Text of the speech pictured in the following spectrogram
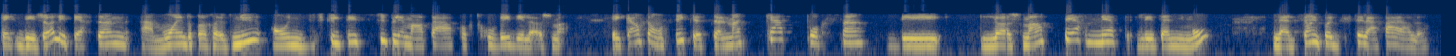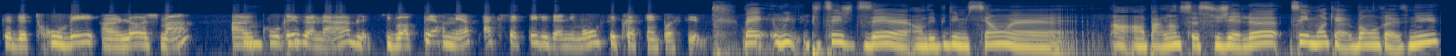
Fait que déjà, les personnes à moindre revenu ont une difficulté supplémentaire pour trouver des logements. Et quand on sait que seulement 4% des logements permettent les animaux, l'addition n'est pas difficile à faire là, que de trouver un logement à un mm. coût raisonnable qui va permettre d'accepter les animaux, c'est presque impossible. Ben oui, puis tu sais, je disais euh, en début d'émission euh, en, parlant de ce sujet-là, tu sais, moi qui ai un bon revenu,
